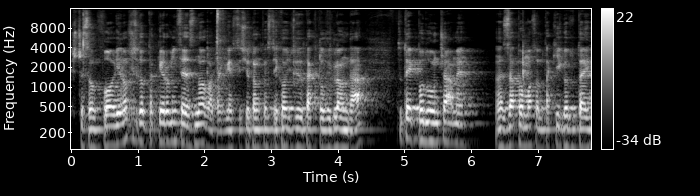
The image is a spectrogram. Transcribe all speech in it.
Jeszcze są folie, no wszystko, ta kierownica jest nowa, tak więc jeśli o tą kwestię chodzi, to tak to wygląda. Tutaj podłączamy e, za pomocą takiego tutaj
